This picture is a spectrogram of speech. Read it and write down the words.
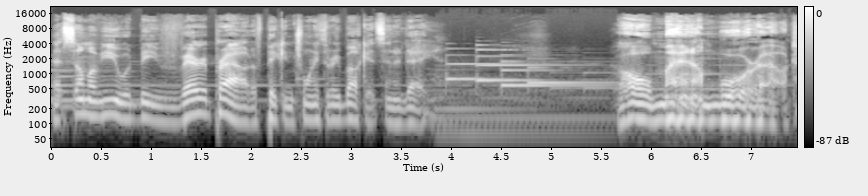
that some of you would be very proud of picking 23 buckets in a day. Oh man, I'm wore out.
